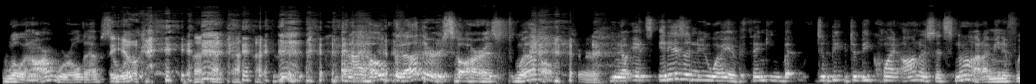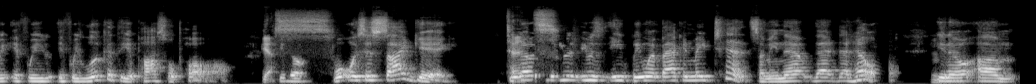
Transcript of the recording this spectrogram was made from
Well, in our world, absolutely. Okay. and I hope that others are as well. Sure. You know, it's it is a new way of thinking, but to be to be quite honest, it's not. I mean, if we if we if we look at the Apostle Paul, yes, you know, what was his side gig? Tents. You know, he was he, he, went back and made tents. I mean, that that that helped. Mm-hmm. You know, um,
